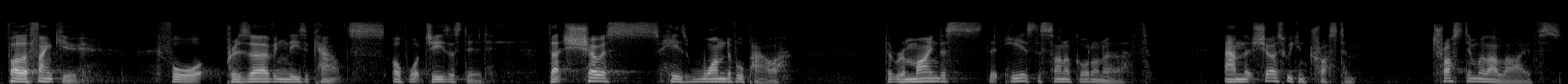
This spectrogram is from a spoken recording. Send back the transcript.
Father, thank you for preserving these accounts of what Jesus did that show us his wonderful power, that remind us that he is the Son of God on earth, and that show us we can trust him. Trust him with our lives.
